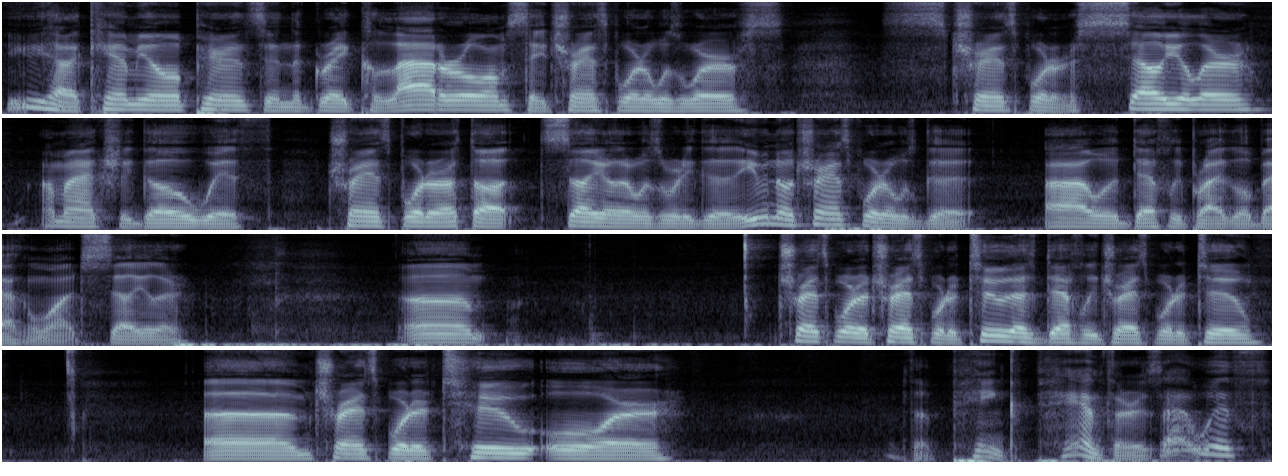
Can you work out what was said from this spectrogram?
He had a cameo appearance in The Great Collateral. I'm gonna say Transporter was worse. Transporter Cellular. I'm gonna actually go with Transporter. I thought Cellular was really good, even though Transporter was good. I would definitely probably go back and watch Cellular. Um, Transporter, Transporter 2. That's definitely Transporter 2. Um, Transporter 2 or the Pink Panther. Is that with,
